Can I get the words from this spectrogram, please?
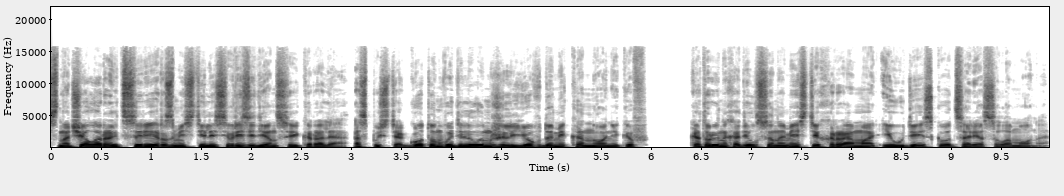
Сначала рыцари разместились в резиденции короля, а спустя год он выделил им жилье в доме каноников, который находился на месте храма иудейского царя Соломона.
